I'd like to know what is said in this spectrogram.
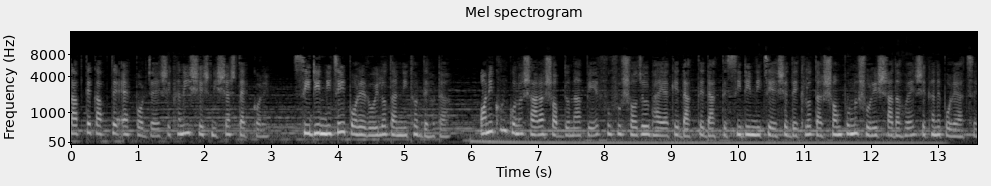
কাঁপতে কাঁপতে এক পর্যায়ে সেখানেই শেষ নিঃশ্বাস ত্যাগ করে। সিডির নিচেই পড়ে রইল তার নিথর দেহটা। অনেকক্ষণ কোনো সারা শব্দ না পেয়ে ফুফু সজল ভাইয়াকে ডাকতে ডাকতে সিডির নিচে এসে দেখল তার সম্পূর্ণ শরীর সাদা হয়ে সেখানে পড়ে আছে।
